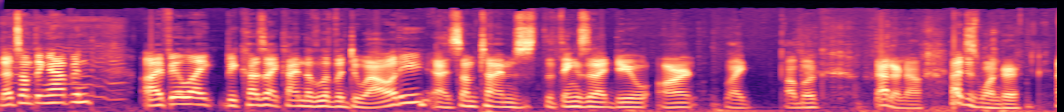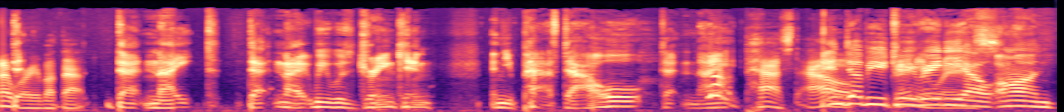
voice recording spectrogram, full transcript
that something happened, I feel like because I kind of live a duality, as sometimes the things that I do aren't like public. I don't know. I just wonder. I worry about that. That night, that night we was drinking, and you passed out. That night, passed out. NW3 Radio on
